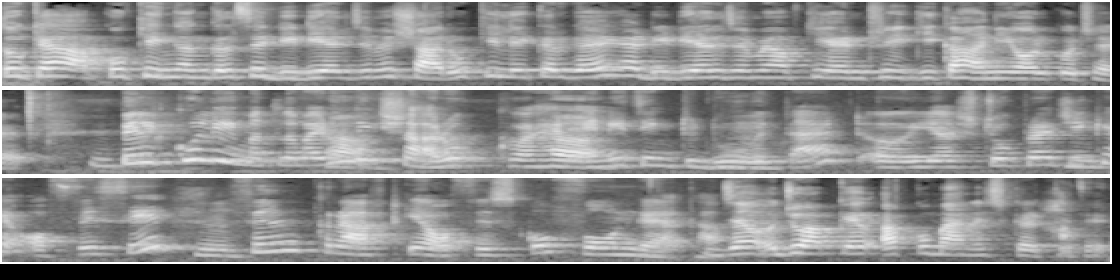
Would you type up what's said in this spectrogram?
तो क्या आपको किंग अंकल से डीडीएलजे में शाहरुख की लेकर गए या डीडीएलजे में आपकी एंट्री की कहानी और कुछ है? बिल्कुल ही मतलब I don't think Shahrukh had anything to do with that Yash Chopra ji के ऑफ़िस से फ़िल्म हम्म। क्राफ्ट के ऑफ़िस को फ़ोन गया था। जो, जो आपके आपको मैनेज करते थे।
